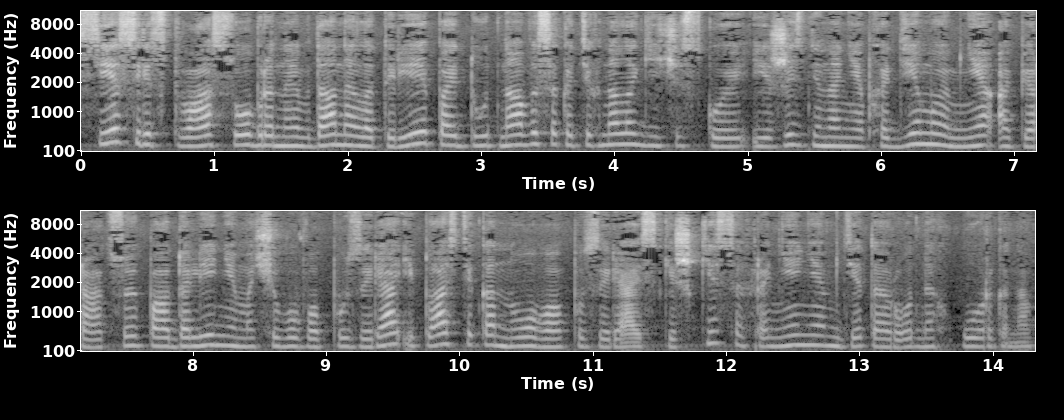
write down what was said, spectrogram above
Все средства, собранные в данной лотерее, пойдут на высокотехнологическую и жизненно необходимую мне операцию по удалению мочевого пузыря и пластика нового пузыря из кишки с сохранением детородных органов.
